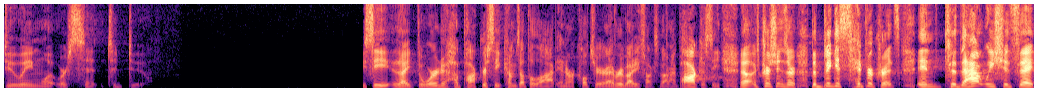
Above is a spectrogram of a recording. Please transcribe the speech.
doing what we're sent to do. You see, like the word hypocrisy comes up a lot in our culture. Everybody talks about hypocrisy. Christians are the biggest hypocrites. And to that, we should say,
